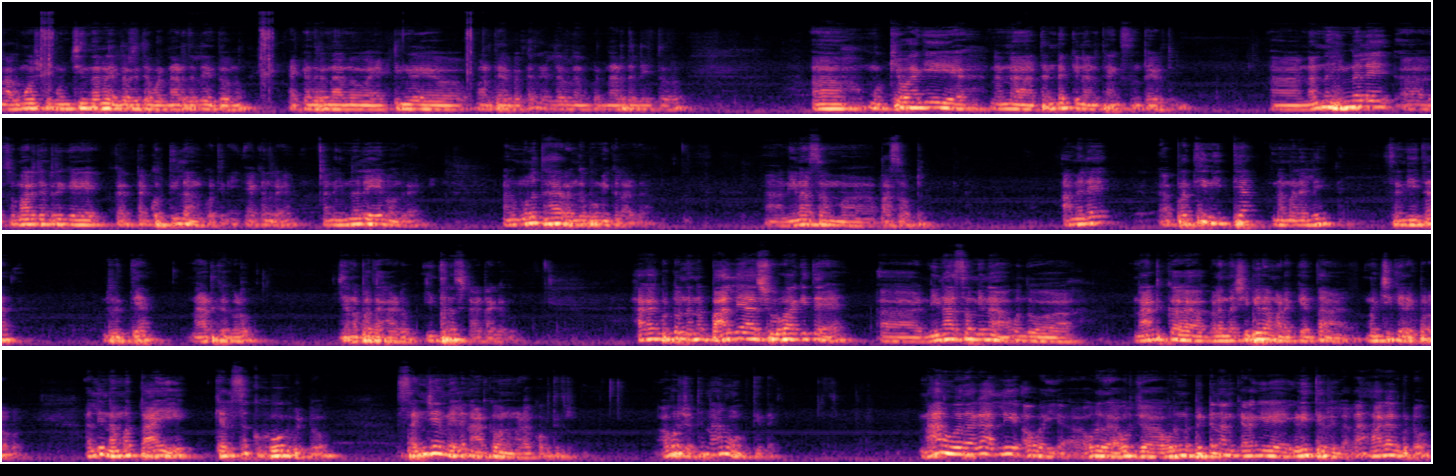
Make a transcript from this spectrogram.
ನಾನು ಆಲ್ಮೋಸ್ಟ್ ಮುಂಚಿಂದನೂ ಎಲ್ಲರ ಜೊತೆ ಒಡನಾಡದಲ್ಲೇ ಇದ್ದವನು. ಯಾಕಂದರೆ ನಾನು ಆ್ಯಕ್ಟಿಂಗ್ ಮಾಡ್ತಾ ಇರಬೇಕಾದ್ರೆ ಎಲ್ಲರೂ ನನ್ನ ಒಡನಾಡದಲ್ಲೇ ಇದ್ದವರು. ಮುಖ್ಯವಾಗಿ ನನ್ನ ತಂಡಕ್ಕೆ ನಾನು ಥ್ಯಾಂಕ್ಸ್ ಅಂತ ಹೇಳ್ತೀನಿ. ನನ್ನ ಹಿನ್ನೆಲೆ ಸುಮಾರು ಜನರಿಗೆ ಕರೆಕ್ಟಾಗಿ ಗೊತ್ತಿಲ್ಲ ಅನ್ಕೋತೀನಿ. ಯಾಕಂದರೆ ನನ್ನ ಹಿನ್ನೆಲೆ ಏನು ಅಂದರೆ ನಾನು ಮೂಲತಃ ರಂಗಭೂಮಿ ಆ, ನೀನಾಸಂ ಪಾಸ್ಔಟ್ ಆಮೇಲೆ ಪ್ರತಿನಿತ್ಯ ನಮ್ಮನೇಲಿ ಸಂಗೀತ ನೃತ್ಯ, ನಾಟಕಗಳು, ಜನಪದ ಹಾಡು, ಈ ಥರ ಸ್ಟಾರ್ಟ್ ಆಗೋದು. ಹಾಗಾಗ್ಬಿಟ್ಟು ನನ್ನ ಬಾಲ್ಯ ಶುರುವಾಗಿದ್ದೆ ನೀನಾಸಮ್ಮಿನ ಒಂದು ನಾಟಕಗಳನ್ನು ಶಿಬಿರ ಮಾಡೋಕ್ಕೆ ಅಂತ ಮಂಚಿಕೇರಿಗೆ ಬರೋರು. ಅಲ್ಲಿ ನಮ್ಮ ತಾಯಿ ಕೆಲಸಕ್ಕೆ ಹೋಗ್ಬಿಟ್ಟು ಸಂಜೆ ಮೇಲೆ ನಾಟಕವನ್ನು ಮಾಡಕ್ಕೆ ಹೋಗ್ತಿದ್ರು. ಅವ್ರ ಜೊತೆ ನಾನು ಹೋಗ್ತಿದ್ದೆ. ನಾನು ಹೋದಾಗ ಅಲ್ಲಿ ಅವ ಅವ್ರ ಅವ್ರ ಜ ಅವ್ರನ್ನ ಬಿಟ್ಟು ನಾನು ಕೆಳಗೆ ಇಳಿತಿರ್ಲಿಲ್ಲಲ್ಲ, ಹಾಗಾಗ್ಬಿಟ್ಟು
